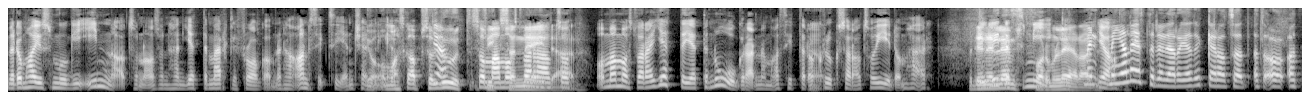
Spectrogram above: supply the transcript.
Men de har ju smugit in alltså någon sån här jättemärklig fråga om den här Ja, ansiktsigenkänningen. och man ska absolut Så man fixa måste nej vara där. alltså, och man måste vara jätte, jättenoggrann när man sitter och Ja. kruxar alltså i de här. För Det den är lite lämst formulerad. Men, Ja. men jag läste den där och jag tycker alltså att, att, att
